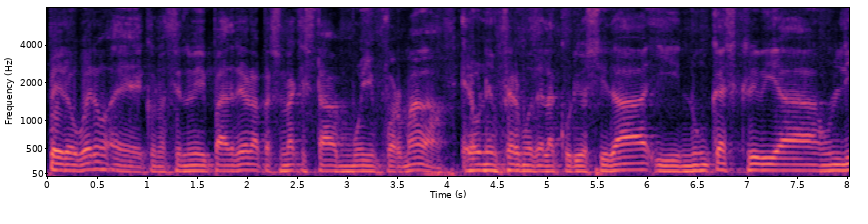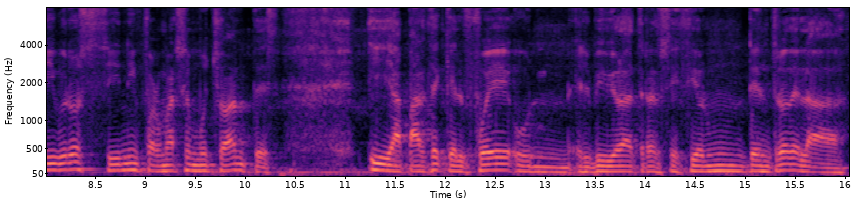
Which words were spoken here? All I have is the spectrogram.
pero bueno, eh, conociendo a mi padre era una persona que estaba muy informada. Era un enfermo de la curiosidad y nunca escribía un libro sin informarse mucho antes. Y aparte que él fue un, él vivió la transición dentro de la,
